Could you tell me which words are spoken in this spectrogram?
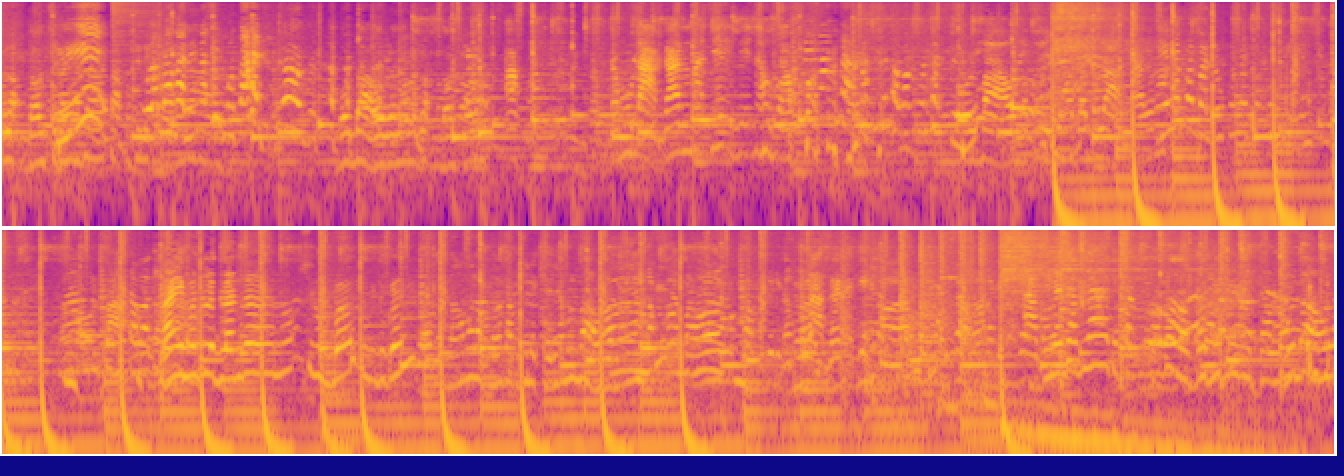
Lockdown sila yung tapos sila. Wala na kasi mutay. Boba, wala na mag-lockdown sila. Ah, kamulagan na di, hindi na ako. Boba, wala kayo mga kamulagan. May mas laglan na, no? Sinugba, sinugban. Kamulagan sa pilik niya, boba, wala na kamulagan na di. Sabi na dagla, di pa ko. Pwede din na dagla, boba, wala na. Tapos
